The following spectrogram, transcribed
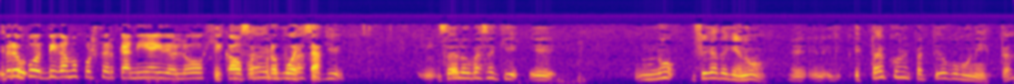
Pero digamos por cercanía ideológica o por propuesta. ¿Sabes lo que pasa? Que eh, no, fíjate que no. Eh, eh, estar con el Partido Comunista,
